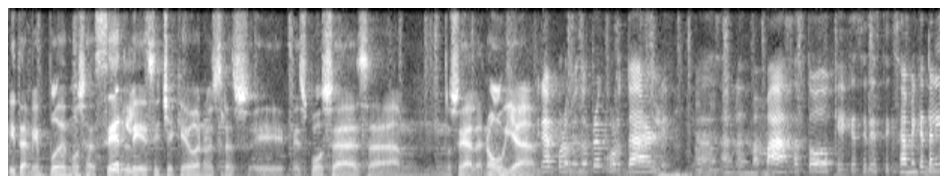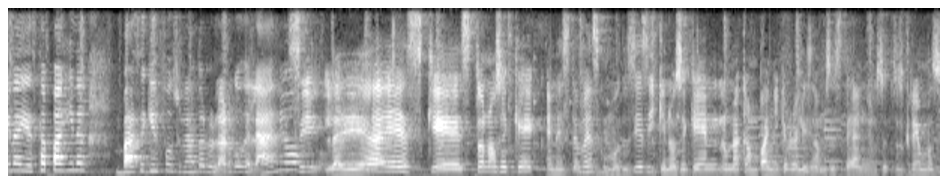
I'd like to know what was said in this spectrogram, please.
Y también podemos hacerle ese chequeo a nuestras eh, esposas, a, no sé, a la novia. Mira, por lo menos recordarle a, las mamás, a todo, que hay que hacer este examen. Catalina, ¿y esta página va a seguir funcionando a lo largo del año? Sí, la idea es que esto no se quede en este mes, como decías, y que no se quede en una campaña que realizamos este año. Nosotros queremos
